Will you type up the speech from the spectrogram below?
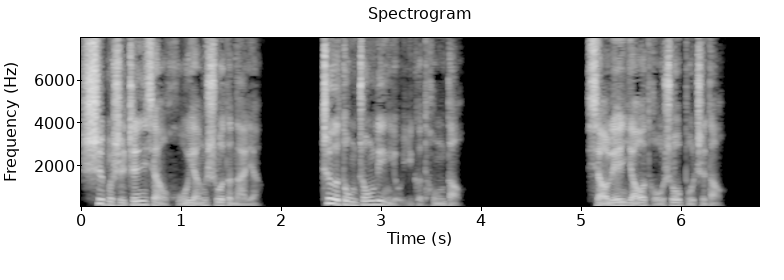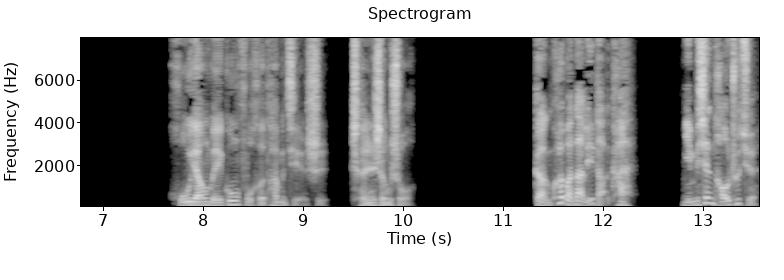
是不是真像胡杨说的那样，这洞中另有一个通道？”小莲摇头说：“不知道。”胡杨没工夫和他们解释，沉声说：“赶快把那里打开，你们先逃出去，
